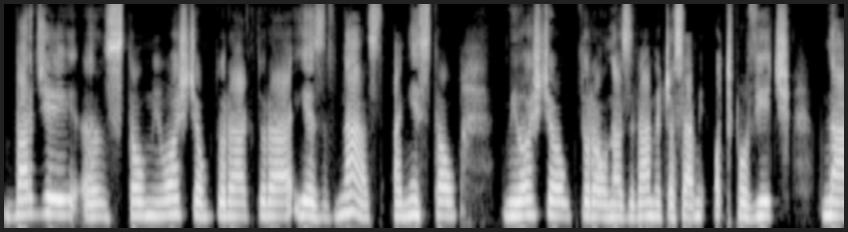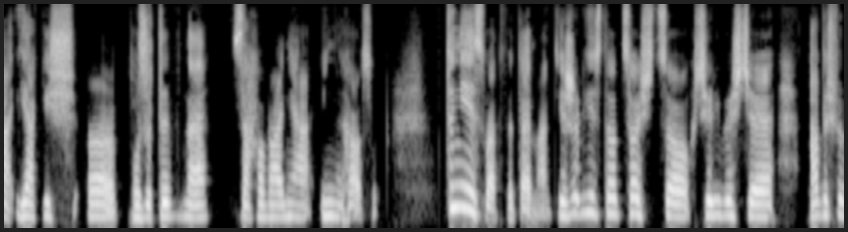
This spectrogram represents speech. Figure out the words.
bardziej e, z tą miłością, która, która jest w nas, a nie z tą miłością, którą nazywamy czasami odpowiedź na jakieś e, pozytywne zachowania innych osób. To nie jest łatwy temat. Jeżeli jest to coś, co chcielibyście, abyśmy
